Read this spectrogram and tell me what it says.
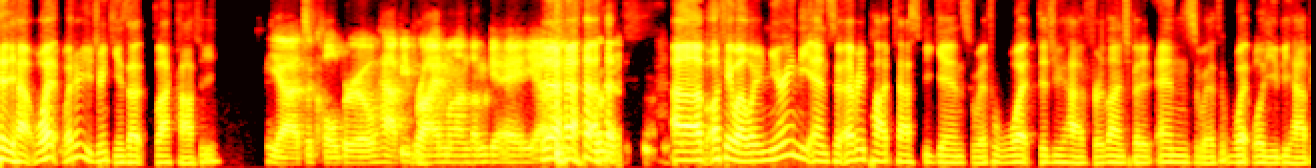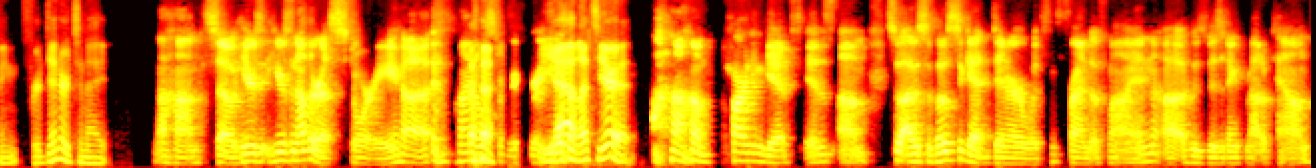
yeah. What What are you drinking? Is that black coffee? Yeah, it's a cold brew. Happy Pride Month. I'm gay. Yeah. Yeah. Um, okay, well, we're nearing the end. So every podcast begins with what did you have for lunch, but it ends with what will you be having for dinner tonight? Uh-huh. So here's here's another uh, story. Uh, final story for you. Yeah, let's hear it. um, parting gift is um, so I was supposed to get dinner with a friend of mine uh, who's visiting from out of town.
